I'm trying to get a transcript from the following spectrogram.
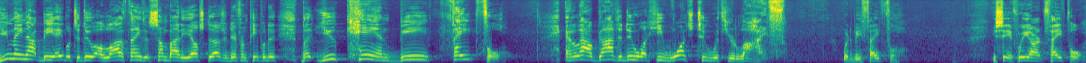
you may not be able to do a lot of things that somebody else does or different people do, but you can be faithful and allow God to do what He wants to with your life. We're to be faithful. You see, if we aren't faithful,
